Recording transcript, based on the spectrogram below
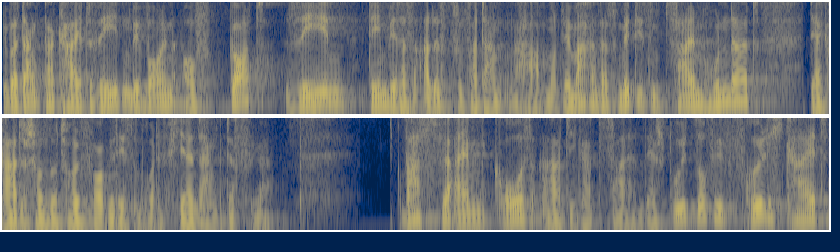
über Dankbarkeit reden, wir wollen auf Gott sehen, dem wir das alles zu verdanken haben. Und wir machen das mit diesem Psalm 100, der gerade schon so toll vorgelesen wurde. Vielen Dank dafür. Was für ein großartiger Psalm. Der sprüht so viel Fröhlichkeit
